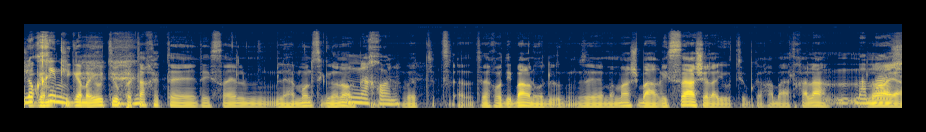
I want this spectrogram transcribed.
לוקחים... כי גם היוטיוב פתח את, אה, את ישראל להמון סגנונות. נכון. ואתה עוד דיברנו, זה ממש בעריסה של היוטיוב, ככה בהתחלה. ממש, לא היה.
